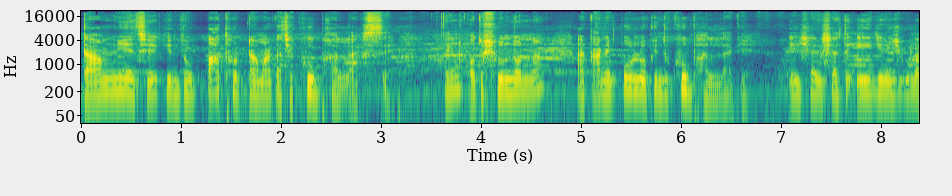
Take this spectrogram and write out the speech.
দাম নিয়েছে, কিন্তু পাথরটা আমার কাছে খুব ভালো লাগছে। দেখেন কত সুন্দর না? আর কানে পরলেও কিন্তু খুব ভালো লাগে। এই শাড়ির সাথে এই জিনিসগুলো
